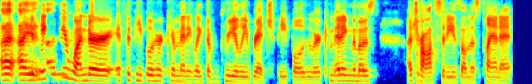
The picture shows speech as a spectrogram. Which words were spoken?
I, I it makes I, me wonder if the people who are committing, like the really rich people who are committing the most atrocities on this planet,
